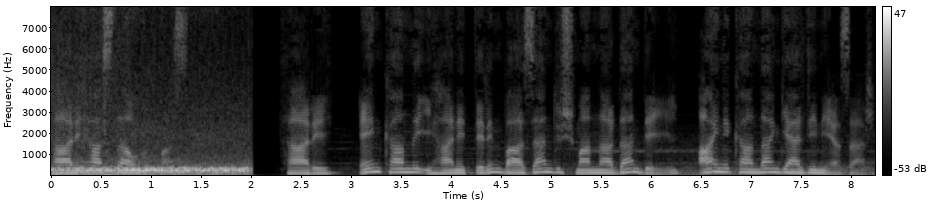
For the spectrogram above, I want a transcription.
Tarih asla unutmaz. Tarih, en kanlı ihanetlerin bazen düşmanlardan değil, aynı kandan geldiğini yazar.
